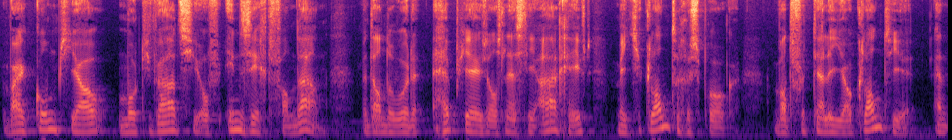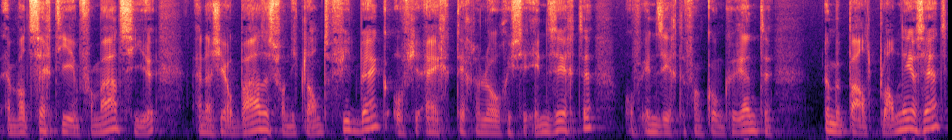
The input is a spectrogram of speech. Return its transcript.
waar komt jouw motivatie of inzicht vandaan? Met andere woorden, heb jij, zoals Leslie aangeeft, met je klanten gesproken? Wat vertellen jouw klanten je? En, en wat zegt die informatie je? En als je op basis van die klantenfeedback of je eigen technologische inzichten of inzichten van concurrenten een bepaald plan neerzet,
